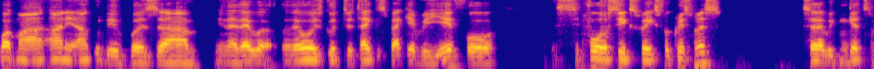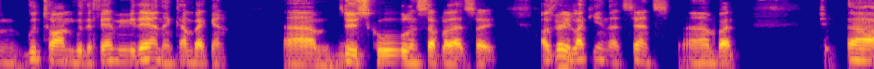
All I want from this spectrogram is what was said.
what my auntie and uncle did was, um, you know, they were they're always good to take us back every year for four or six weeks for Christmas, so that we can get some good time with the family there, and then come back and um, do school and stuff like that. So I was very lucky in that sense. Um, but uh,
